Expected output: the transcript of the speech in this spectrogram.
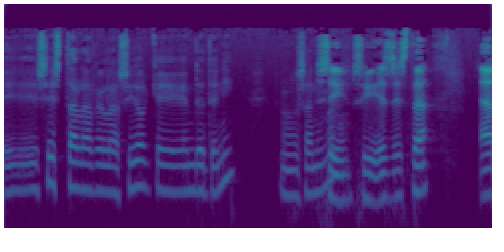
És esta la relació que hem de tenir amb els animals? Sí, sí, és esta. Eh,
